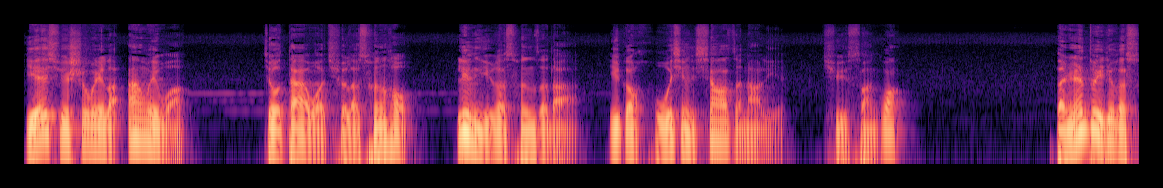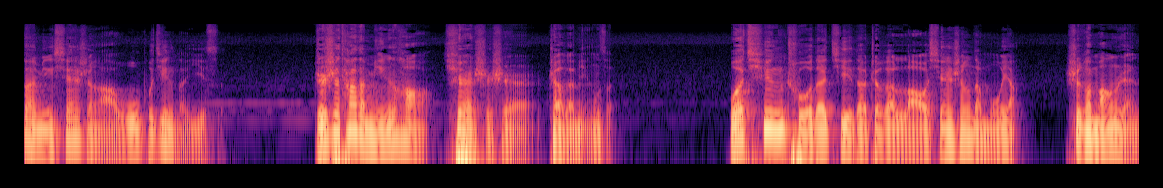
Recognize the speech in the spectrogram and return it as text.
也许是为了安慰我，就带我去了村后。另一个村子的一个胡姓瞎子那里去算卦。本人对这个算命先生啊无不敬的意思，只是他的名号确实是这个名字。我清楚的记得这个老先生的模样，是个盲人，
